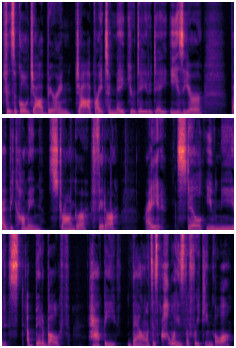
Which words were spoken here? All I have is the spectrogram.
physical job bearing job, right? To make your day to day easier by becoming stronger, fitter, right? Still, you need a bit of both. Happy balance is always the freaking goal.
